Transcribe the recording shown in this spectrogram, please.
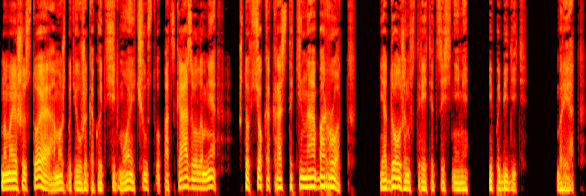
Но мое шестое, а может быть и уже какое-то седьмое чувство подсказывало мне, что все как раз-таки наоборот. Я должен встретиться с ними и победить. Бред.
